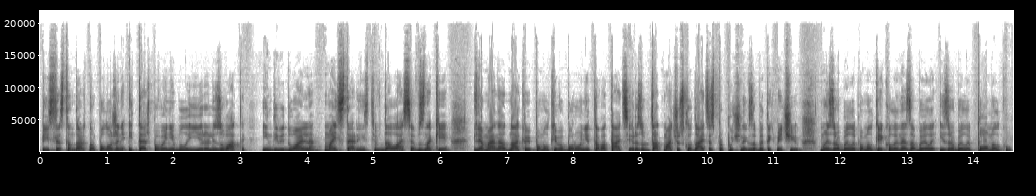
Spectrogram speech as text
після стандартного положення і теж повинні були її реалізувати. Індивідуальна майстерність вдалася в знаки. Для мене однакові помилки в обороні та в атаці. Результат матчу складається з пропущених забитих м'ячів. Ми зробили помилки, коли не забили, і зробили помилку,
